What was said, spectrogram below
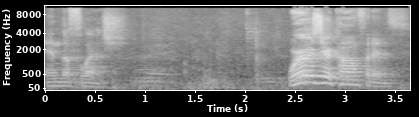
in the flesh. Where is your confidence?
